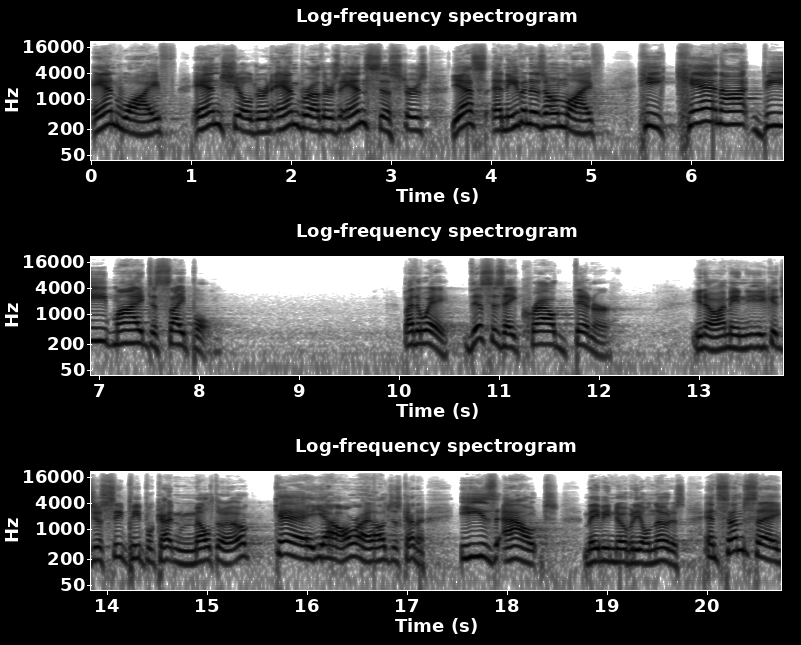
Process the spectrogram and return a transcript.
and wife, and children, and brothers, and sisters, yes, and even his own life, he cannot be my disciple. By the way, this is a crowd thinner. You know, I mean, you could just see people kind of melt. Okay, yeah, all right, I'll just kind of ease out. Maybe nobody will notice. And some say,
